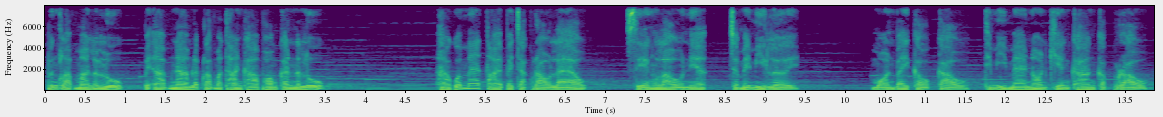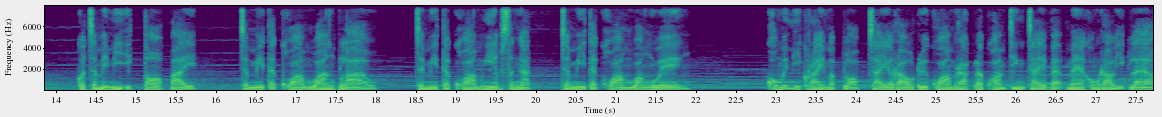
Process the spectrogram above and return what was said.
เพิ่งกลับมาเหรอลูก ไปอาบน้ำและกลับมาทานข้าวพร้อมกันนะลูก หากว่าแม่ตายไปจากเราแล้ว เสียงเหล่านี้จะไม่มีเลย หมอนใบเก่าๆที่มีแม่นอนเคียงข้างกับเรา ก็จะไม่มีอีกต่อไป จะมีแต่ความว่างเปล่า จะมีแต่ความเงียบสงัด จะมีแต่ความวังเวง คงไม่มีใครมาปลอบใจเราด้วยความรักและความจริงใจแบบแม่ของเราอีกแล้ว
